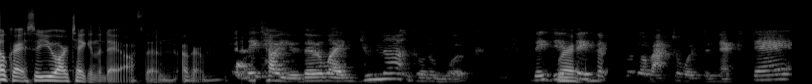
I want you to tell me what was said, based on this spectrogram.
okay so you are taking the day off then okay Yeah, they tell you they're like, do not go to work. They did Right. say some people go back to work the next day.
